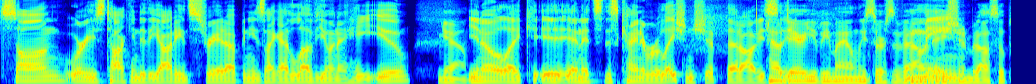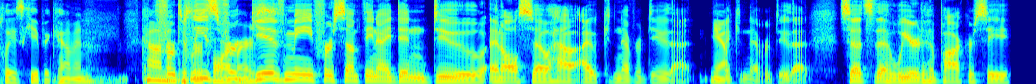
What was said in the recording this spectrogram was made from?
song where he's talking to the audience straight up and he's like, I love you and I hate you. Yeah. You know, like, i and it's this kind of relationship that obviously. How dare you be my only source of validation, main- but also please keep it coming. Common For, to please performers. forgive me for something I didn't do, and also how I could never do that. Yeah. I could never do that. So it's the weird hypocrisy,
